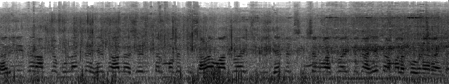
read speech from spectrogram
तरी जर आमच्या मुलांचं हे झालं असेल तर मग ती शाळा वाचवायची विद्यार्थ्यांचं शिक्षण वाचवायचं का हेच आम्हाला कळणार राहिलं.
